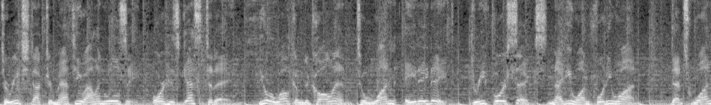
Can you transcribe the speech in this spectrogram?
To reach Dr. Matthew Allen Woolsey or his guest today, you are welcome to call in to 1 888 346 9141. That's 1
